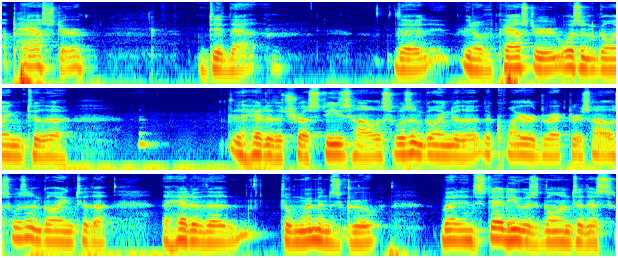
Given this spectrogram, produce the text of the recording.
a pastor did that. The you know the pastor wasn't going to the the head of the trustees' house, wasn't going to the, the choir director's house, wasn't going to the, the head of the, the women's group, but instead he was going to this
